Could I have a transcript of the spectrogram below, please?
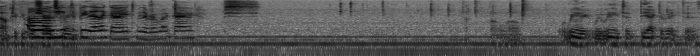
um, two people Oh, shared you screen. have to be the other guy. You have to be the robot guy. Oh well, we need to, we, we need to deactivate this.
